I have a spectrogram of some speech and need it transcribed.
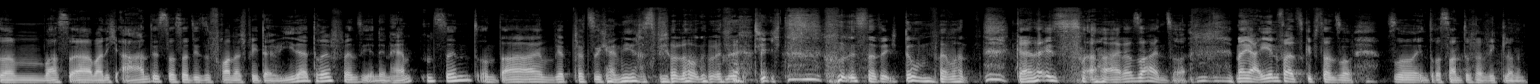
ähm, was er aber nicht ahnt, ist, dass er diese Frau dann später wieder trifft, wenn sie in den Hamptons sind. Und da wird plötzlich ein Meeresbiologe benötigt. und ist natürlich dumm, wenn man keiner ist, aber einer sein soll. Naja, jedenfalls gibt's dann so, so interessante Verwicklungen.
